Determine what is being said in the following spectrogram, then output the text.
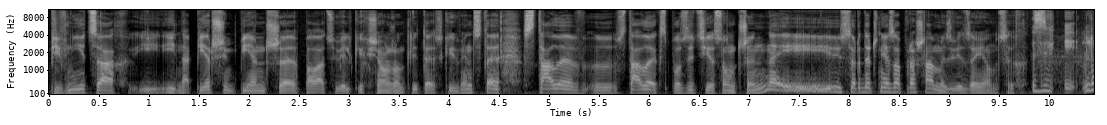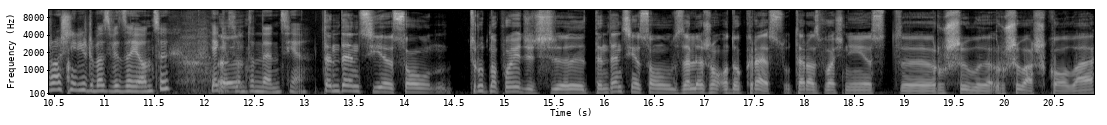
piwnicach i, i, na pierwszym piętrze Pałacu Wielkich Książąt Litewskich, więc te stałe, e, stałe ekspozycje są czynne i serdecznie zapraszamy zwiedzających. Z, rośnie liczba zwiedzających? Jakie są e, tendencje? Tendencje są, trudno powiedzieć, tendencje są, zależą od okresu. Teraz właśnie jest, ruszyły, ruszyła szkoła,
